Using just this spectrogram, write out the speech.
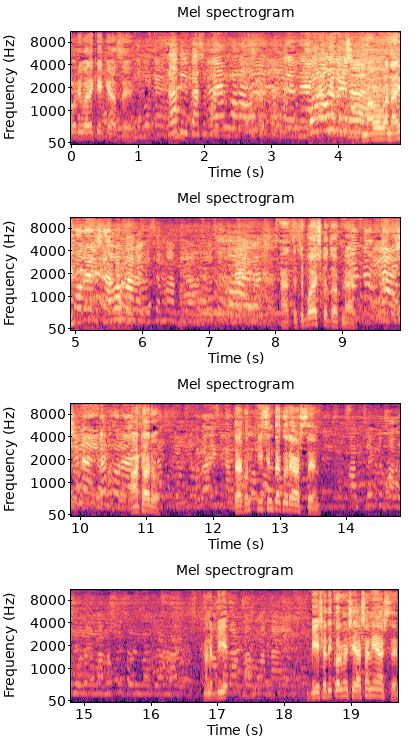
পরিবারে কে কে আছে? মা বাবা নাই। আচ্ছা আচ্ছা বয়স কত আপনার? আঠারো। তো এখন কি চিন্তা করে আসছেন? আমার মানে বিয়ে বিয়ে শাদী করবেন সে আশা নিয়ে আসছেন?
